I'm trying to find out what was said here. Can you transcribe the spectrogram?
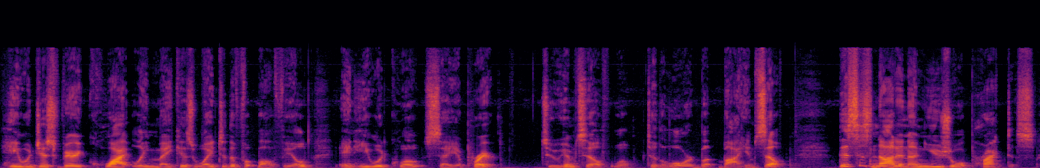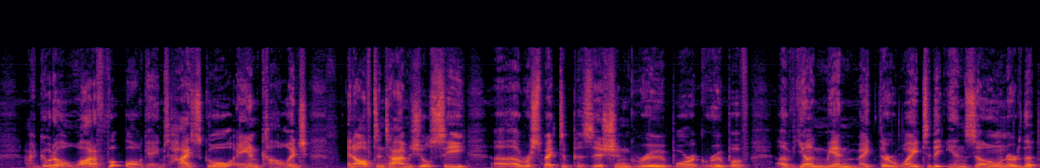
he would just very quietly make his way to the football field and he would, quote, say a prayer to himself, well, to the Lord, but by himself. This is not an unusual practice. I go to a lot of football games, high school and college, and oftentimes you'll see a respective position group or a group of, of young men make their way to the end zone or the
